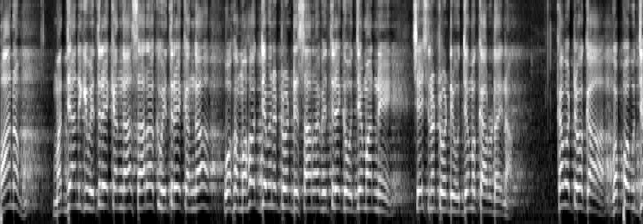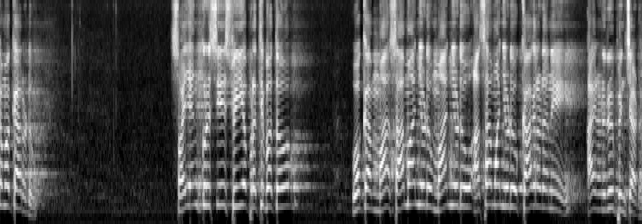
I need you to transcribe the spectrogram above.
పానం మద్యానికి వ్యతిరేకంగా సారాకు వ్యతిరేకంగా ఒక మహోద్యమైనటువంటి సారా వ్యతిరేక ఉద్యమాన్ని చేసినటువంటి ఉద్యమకారుడు ఆయన కాబట్టి ఒక గొప్ప ఉద్యమకారుడు. స్వయం కృషి స్వీయ ప్రతిభతో ఒక మా సామాన్యుడు మాన్యుడు అసామాన్యుడు కాగలడని ఆయన నిరూపించాడు.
